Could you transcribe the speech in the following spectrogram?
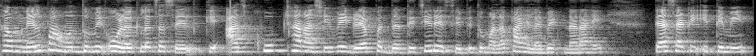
थंबनेल पाहून तुम्ही ओळखलंच असेल की आज खूप छान अशी वेगळ्या पद्धतीची रेसिपी तुम्हाला पाहायला भेटणार आहे. त्यासाठी इथे मी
